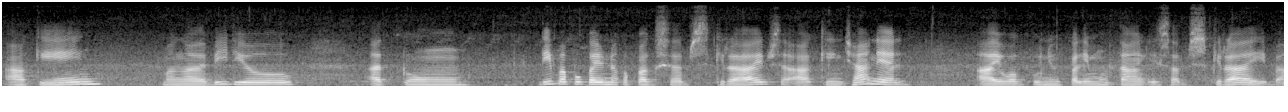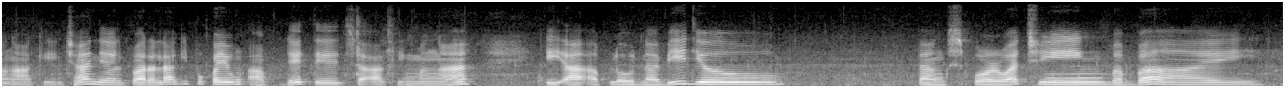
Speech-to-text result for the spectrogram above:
aking mga video. At kung di pa po kayo nakapag-subscribe sa aking channel, ay huwag po niyong kalimutang i-subscribe ang aking channel para lagi po kayong updated sa aking mga i-upload na video. Thanks for watching. Bye-bye.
